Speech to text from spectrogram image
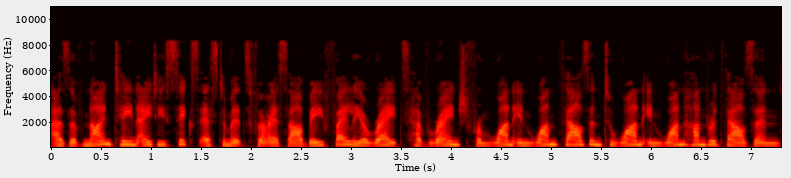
As of 1986 estimates for SRB failure rates have ranged from 1 in 1,000 to 1 in 100,000.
